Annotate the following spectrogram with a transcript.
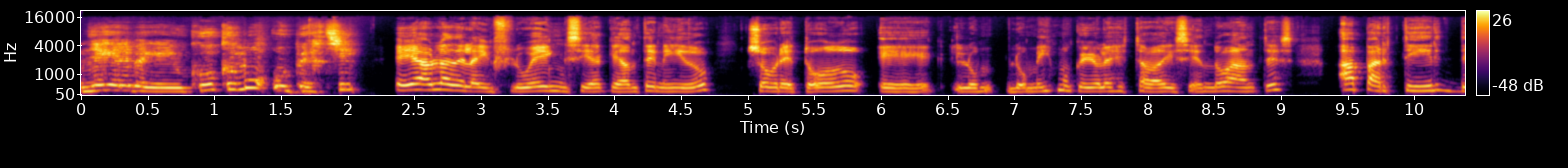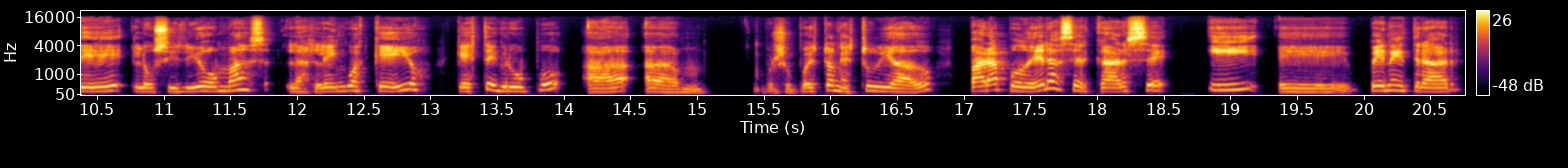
Niagale Bagayoko, comment opère-t-il? Ella habla de la influencia que han tenido, sobre todo eh, lo, lo, mismo que yo les estaba diciendo antes, a partir de los idiomas, las lenguas que ellos, que este grupo ha, um, por supuesto, han estudiado para poder acercarse y eh, penetrar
